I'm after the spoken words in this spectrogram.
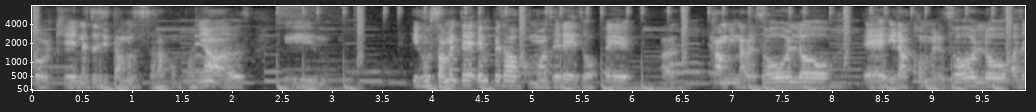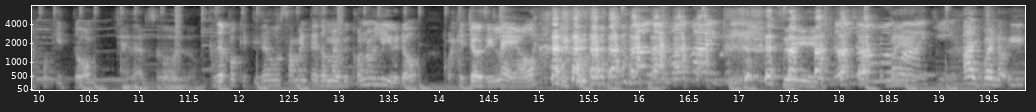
porque necesitamos estar acompañados. Y, y justamente he empezado como a hacer eso, eh, a caminar solo, eh, ir a comer solo. Hace poquito, Cagar solo. hace poquito hice justamente eso, me fui con un libro, porque yo sí leo. No somos Mikey. Sí. No somos Me- Mikey. Ay, bueno, y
